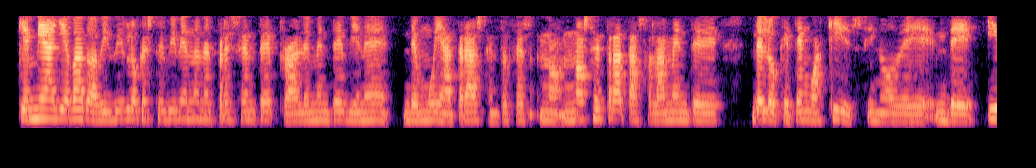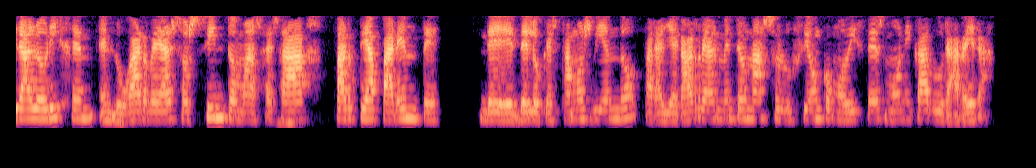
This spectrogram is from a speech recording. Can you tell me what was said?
que me ha llevado a vivir lo que estoy viviendo en el presente probablemente viene de muy atrás. Entonces, no, no se trata solamente de lo que tengo aquí, sino de, ir al origen en lugar de a esos síntomas, a esa parte aparente de, lo que estamos viendo para llegar realmente a una solución, como dices, Mónica, duradera.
